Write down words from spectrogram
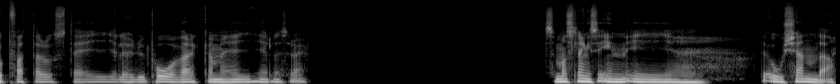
uppfattar hos dig eller hur du påverkar mig eller sådär. Så man slänger sig in i eh, det okända,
